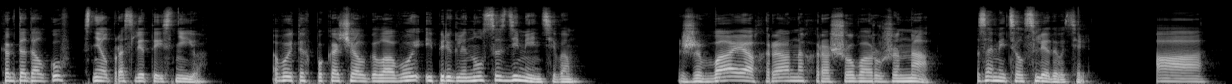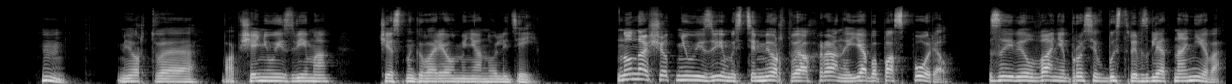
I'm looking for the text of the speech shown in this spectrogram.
когда Долгов снял браслеты и с нее. Войтах покачал головой и переглянулся с Дементьевым. «Живая охрана хорошо вооружена», – заметил следователь. «А... Хм, мертвая вообще неуязвима. Честно говоря, у меня ноль идей». «Но насчет неуязвимости мертвой охраны я бы поспорил», – заявил Ваня, бросив быстрый взгляд на Нева,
